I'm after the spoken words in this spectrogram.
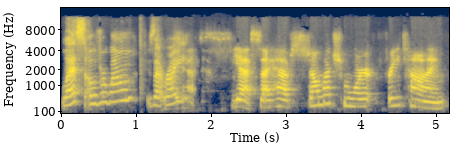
less overwhelm. Is that right? Yes. Yes. I have so much more free time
